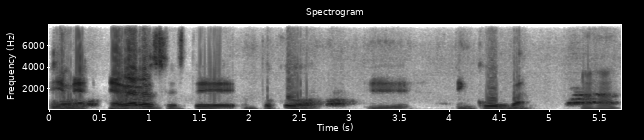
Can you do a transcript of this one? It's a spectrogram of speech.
me, agarras este un poco en curva. Ajá.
